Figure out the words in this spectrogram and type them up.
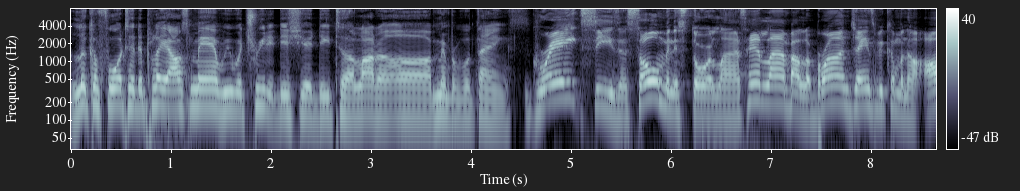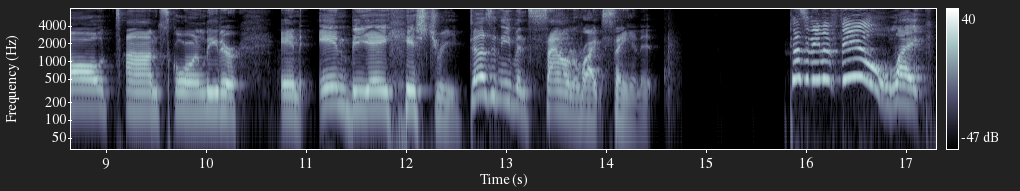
Looking forward to the playoffs, man. We were treated this year, Dee, to a lot of uh memorable things. Great season. So many storylines. Headlined by LeBron James becoming an all-time scoring leader in NBA history. Doesn't even sound right saying it. Doesn't even feel like.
